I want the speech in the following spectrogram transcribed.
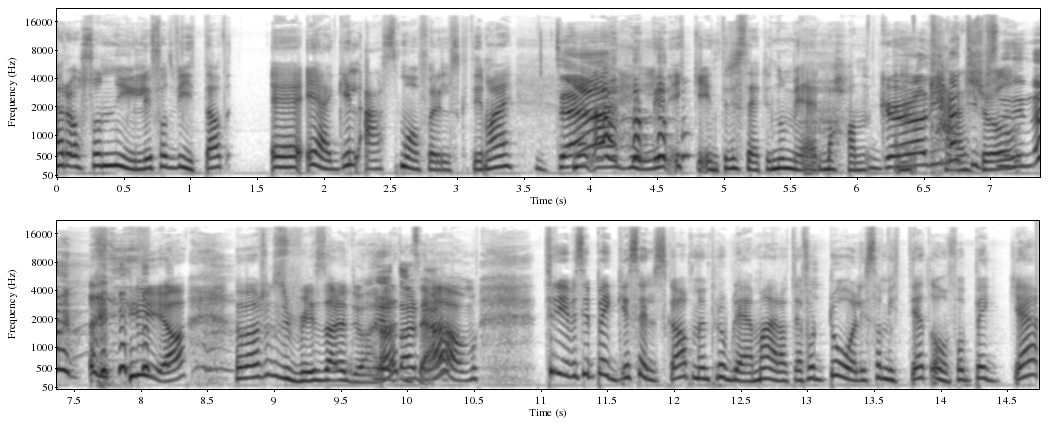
Har også nylig fått vite at eh, Egil er småforelsket i meg, men er heller ikke interessert i noe mer med han Girl, gi meg tipsene dine! ja, men Hva slags breeze er det du har? Ja, det det. Damn. Trives i begge selskap, men problemet er at jeg får dårlig samvittighet overfor begge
